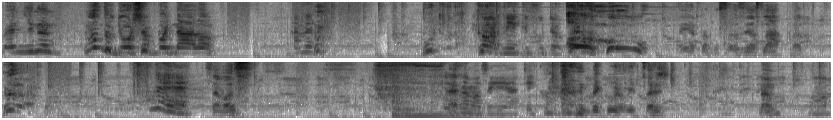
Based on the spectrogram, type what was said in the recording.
Menj innen! Mondok gyorsabb vagy nálam! Hát mert Úgy... kar nélkül futok. Oh, hú! Érted? Azt- Azért azt láttad. Ne! Szevasz. Ez nem az én játékom. De kurva vicces. Nem? Aha.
